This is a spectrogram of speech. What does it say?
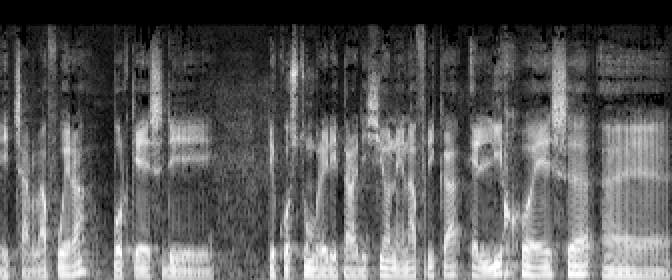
echarla fuera porque es de, de costumbre, de tradición en África. El hijo es eh,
